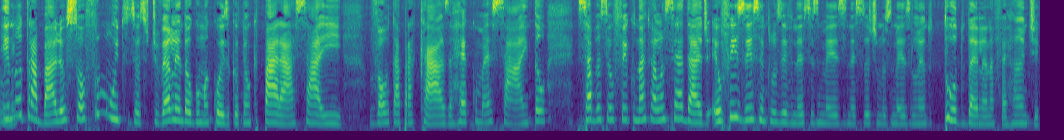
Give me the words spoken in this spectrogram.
E no trabalho eu sofro muito. Se eu estiver lendo alguma coisa que eu tenho que parar, sair, voltar para casa, recomeçar. Então, sabe assim, eu fico naquela ansiedade. Eu fiz isso, inclusive, nesses meses, nesses últimos meses, lendo tudo da Helena Ferrante.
